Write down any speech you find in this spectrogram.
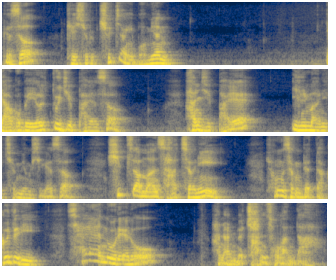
그래서 계시록 7장에 보면 야곱의 열두 지파에서 한 지파에 1만 2천 명씩에서 14만 4천이 형성됐다. 그들이 새 노래로 하나님을 찬송한다.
